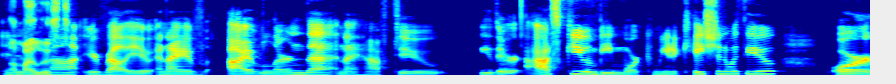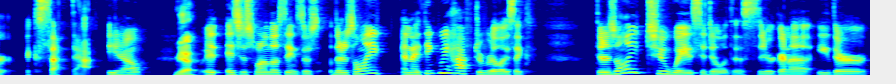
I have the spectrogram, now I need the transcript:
It on my is list. Not your value, and I've I've learned that, and I have to either ask you and be more communication with you, or accept that. You know, yeah. it, it's just one of those things. There's there's only, and I think we have to realize like there's only two ways to deal with this. You're gonna either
